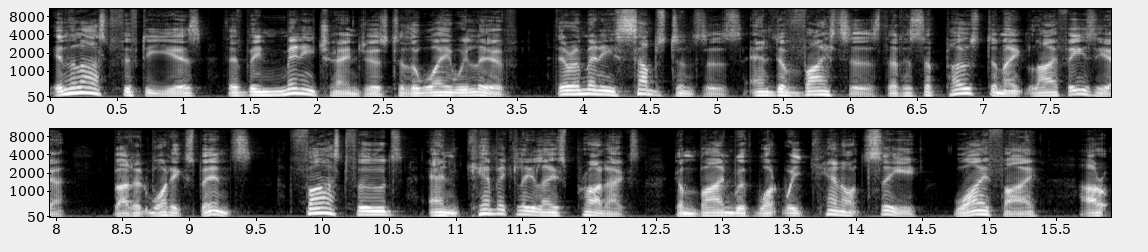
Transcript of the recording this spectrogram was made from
In the last 50 years, there have been many changes to the way we live. There are many substances and devices that are supposed to make life easier, but at what expense? Fast foods and chemically laced products, combined with what we cannot see, Wi Fi, are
